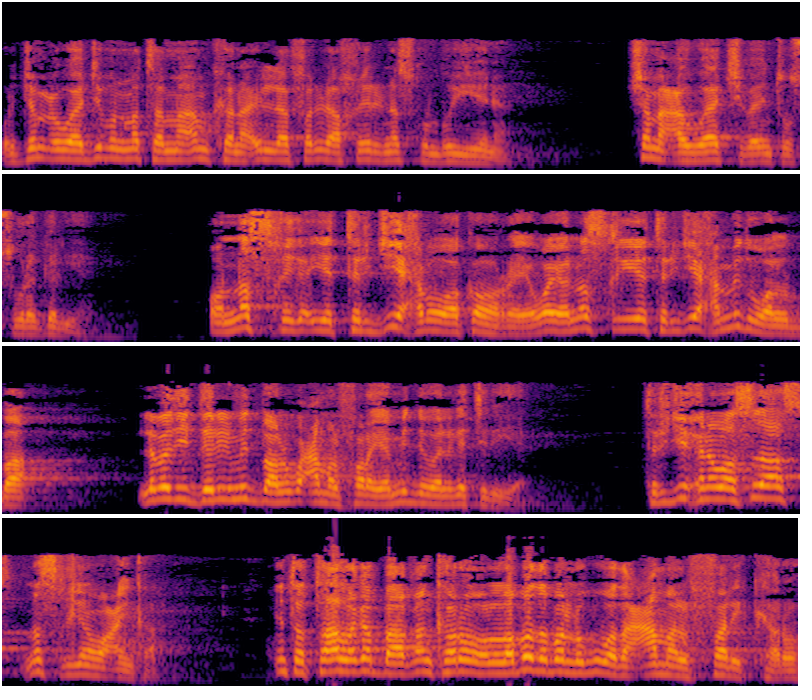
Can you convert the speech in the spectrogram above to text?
Waljamcu waajibun mata maa amkana ila falilakhiiri naskhun buyina jamaca waajiba intuu suuragal yahay. Oo naskhiga iyo tarjiixba waa ka horreeya waayo naskhiga iyo tarjiixa mid walba labadii daliil mid baa lagu camal falaya midna waa laga tegaya tarjiixna waa sidaas naskhigina waa caynkaa inta taa laga baaqan karo oo labadaba lagu wada camal fali karo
